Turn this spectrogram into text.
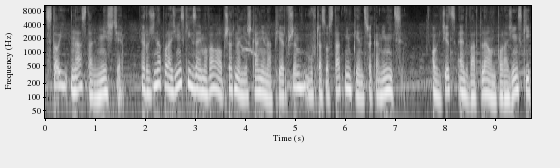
stoi na Starym Mieście. Rodzina Porazińskich zajmowała obszerne mieszkanie na pierwszym, wówczas ostatnim piętrze kamienicy. Ojciec Edward Leon Poraziński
